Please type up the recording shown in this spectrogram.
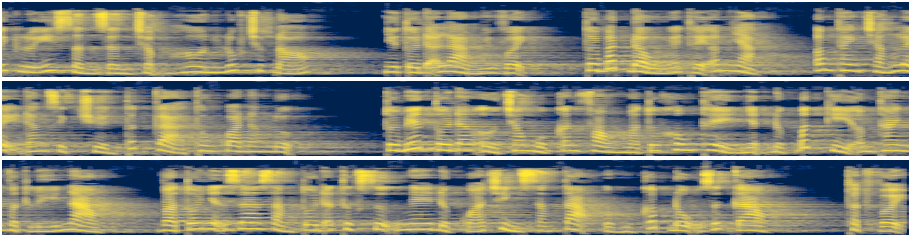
tích lũy dần dần chậm hơn lúc trước đó. Như tôi đã làm như vậy, tôi bắt đầu nghe thấy âm nhạc, âm thanh trắng lệ đang dịch chuyển tất cả thông qua năng lượng Tôi biết tôi đang ở trong một căn phòng mà tôi không thể nhận được bất kỳ âm thanh vật lý nào và tôi nhận ra rằng tôi đã thực sự nghe được quá trình sáng tạo ở một cấp độ rất cao. Thật vậy,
